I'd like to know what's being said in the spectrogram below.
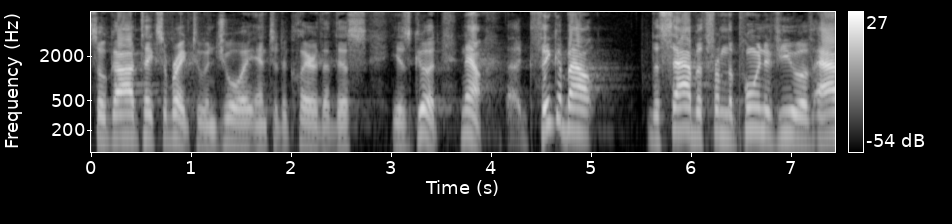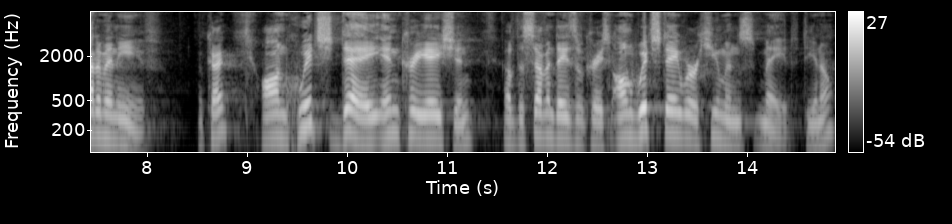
So God takes a break to enjoy and to declare that this is good. Now, uh, think about the Sabbath from the point of view of Adam and Eve. Okay? On which day in creation, of the seven days of creation, on which day were humans made? Do you know?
